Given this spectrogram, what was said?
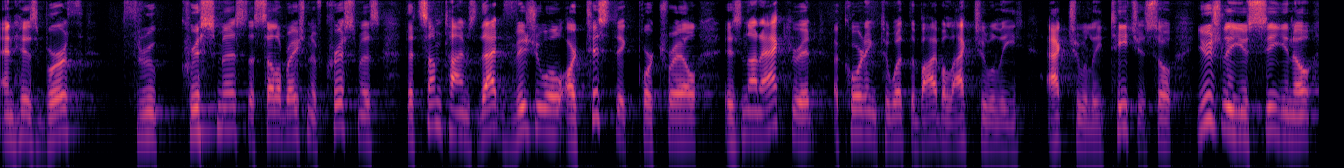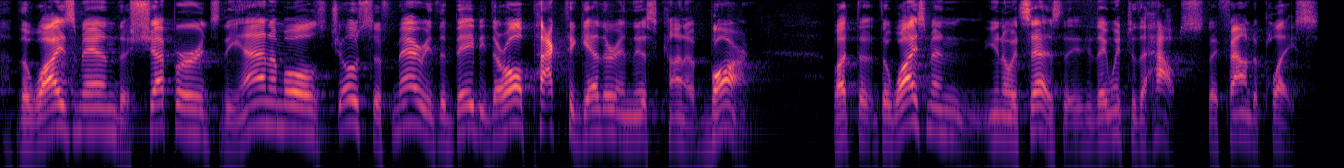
and His birth through Christmas, the celebration of Christmas, that sometimes that visual artistic portrayal is not accurate according to what the Bible actually, actually teaches. So usually you see you know, the wise men, the shepherds, the animals, Joseph, Mary, the baby, they're all packed together in this kind of barn. But the, the wise men, you know, it says, they, they went to the house. They found a place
